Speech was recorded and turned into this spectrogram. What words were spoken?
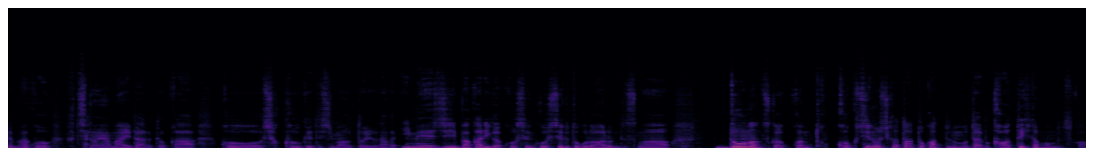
やっぱこう不治の病であるとかこうショックを受けてしまうというなんかイメージばかりがこう先行しているところはあるんですがどうなんですか？あの告知の仕方とかっていうのもだいぶ変わってきたもんですか？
